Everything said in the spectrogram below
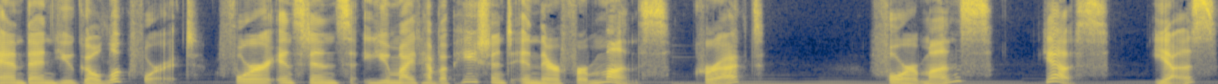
And then you go look for it. For instance, you might have a patient in there for months, correct? Four months? Yes, yes.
